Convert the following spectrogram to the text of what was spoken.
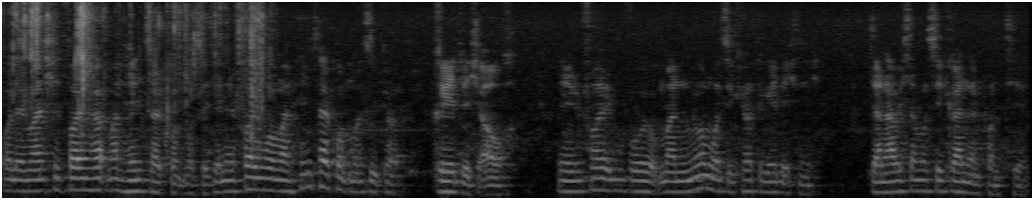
Und in manchen Folgen hört man Hintergrundmusik. In den Folgen, wo man Hintergrundmusik hört, rede ich auch. In den Folgen, wo man nur Musik hört, rede ich nicht. Dann habe ich da Musik rein importiert.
